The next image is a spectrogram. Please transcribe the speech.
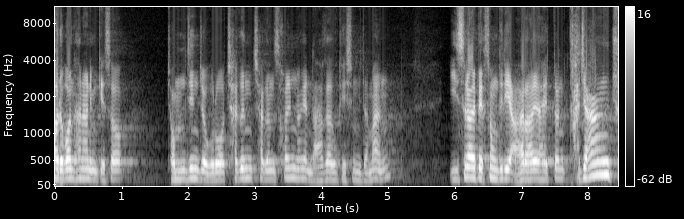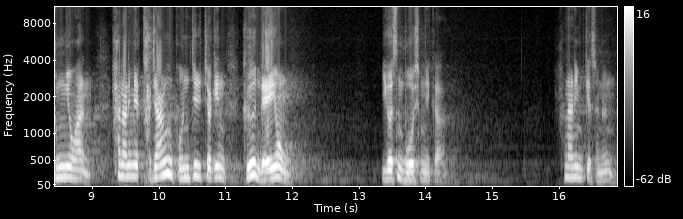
여러 번 하나님께서 점진적으로 차근차근 설명해 나가고 계십니다만 이스라엘 백성들이 알아야 했던 가장 중요한 하나님의 가장 본질적인 그 내용 이것은 무엇입니까? 하나님께서는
